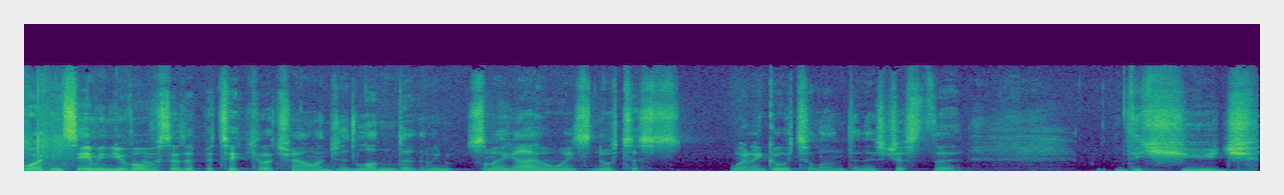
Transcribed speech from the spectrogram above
well, I can see. I mean, you've obviously had a particular challenge in London. I mean, something I always notice when I go to London is just the the huge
